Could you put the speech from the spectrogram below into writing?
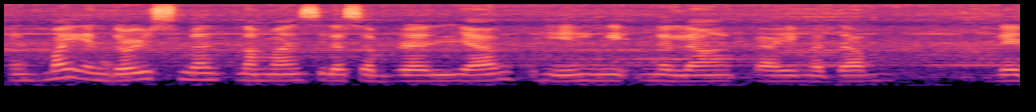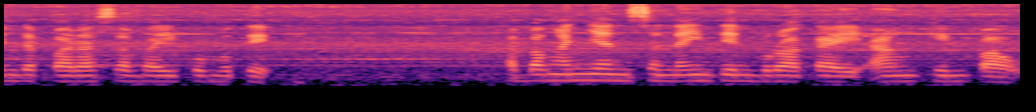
And may endorsement naman sila sa Brilliant. Hihingi na lang kay Madam Glenda para sabay pumuti. Abangan yan sa 19 Boracay ang Kim Pao.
